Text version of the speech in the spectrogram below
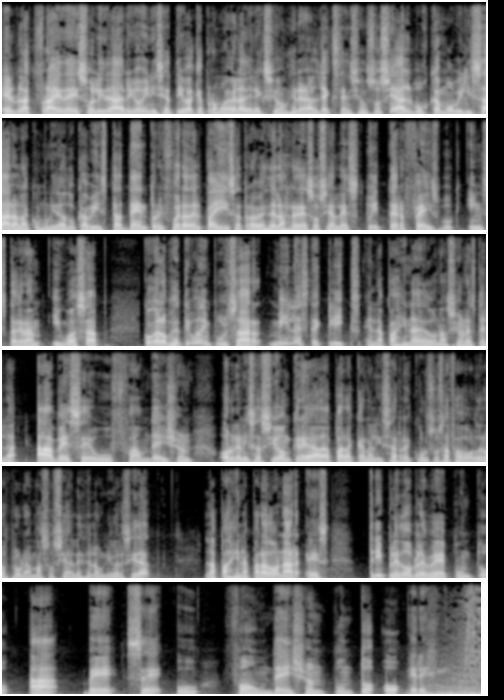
El Black Friday Solidario, iniciativa que promueve la Dirección General de Extensión Social, busca movilizar a la comunidad ducavista dentro y fuera del país a través de las redes sociales Twitter, Facebook, Instagram y WhatsApp, con el objetivo de impulsar miles de clics en la página de donaciones de la ABCU Foundation, organización creada para canalizar recursos a favor de los programas sociales de la universidad. La página para donar es www.abcufoundation.org.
